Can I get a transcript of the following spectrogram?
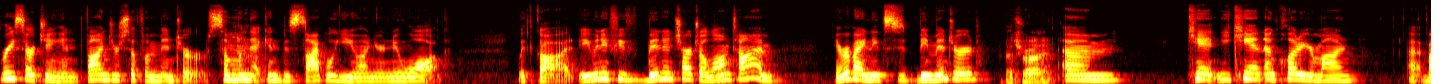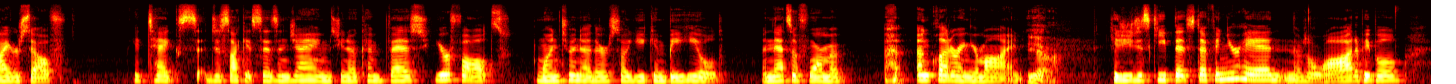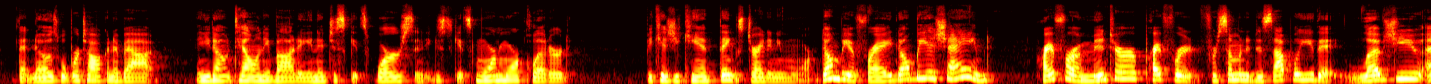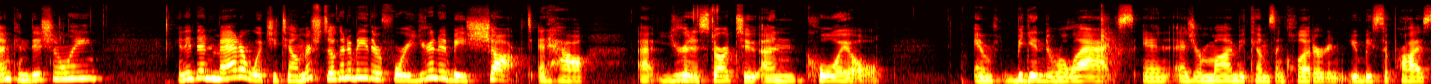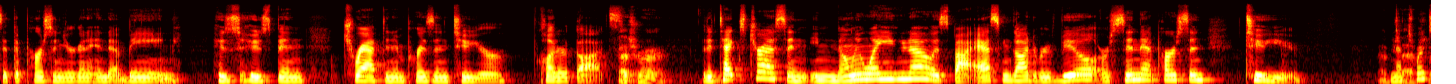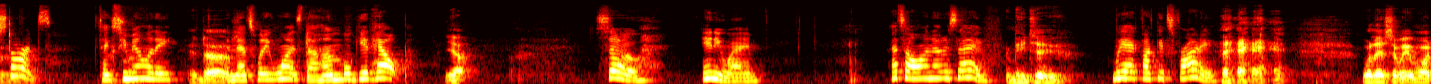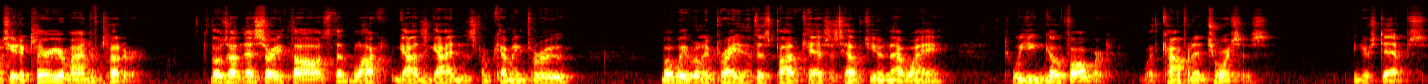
researching and find yourself a mentor, someone Yeah. that can disciple you on your new walk with God. Even if you've been in church a long time, everybody needs to be mentored. That's right. Um, can't you can't unclutter your mind uh, by yourself. It takes just like it says in James, you know, confess your faults one to another so you can be healed, and that's a form of uncluttering your mind. Yeah. because you just keep that stuff in your head and there's a lot of people that knows what we're talking about and you don't tell anybody and it just gets worse and it just gets more and more cluttered because you can't think straight anymore. Don't be afraid. Don't be ashamed pray for a mentor. Pray for for someone to disciple you that loves you unconditionally. And it doesn't matter what you tell them. They're still going to be there for you. You're going to be shocked at how uh, you're going to start to uncoil and begin to relax. And as your mind becomes uncluttered and you'll be surprised at the person you're going to end up being who's who's been trapped and imprisoned to your cluttered thoughts. That's right. But it takes trust and, and the only way you know is by asking god to reveal or send that person to you and that's where it absolutely right. starts takes humility It does. and that's what he wants the humble get help Yep. so anyway that's all i know to say Me too. we act like it's friday Well, listen, we want you to clear your mind of clutter. Those unnecessary thoughts that block God's guidance from coming through. Well, we really pray that this podcast has helped you in that way to where you can go forward with confident choices in your steps.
